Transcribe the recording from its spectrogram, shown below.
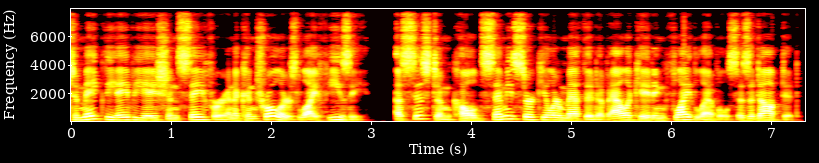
to make the aviation safer and a controller's life easy, a system called semicircular method of allocating flight levels is adopted.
